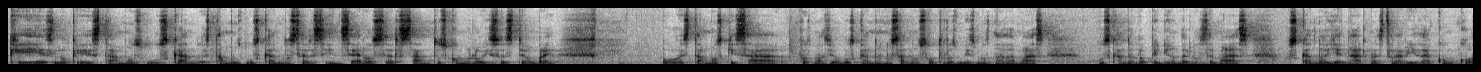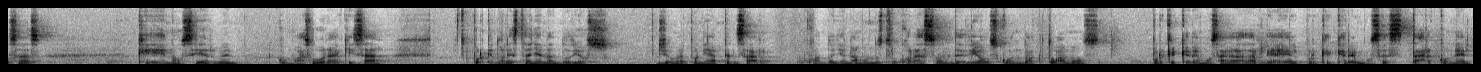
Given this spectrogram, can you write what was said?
¿qué es lo que estamos buscando? ¿Estamos buscando ser sinceros, ser santos como lo hizo este hombre? ¿O estamos quizá, pues más bien buscándonos a nosotros mismos nada más, buscando la opinión de los demás, buscando llenar nuestra vida con cosas que no sirven, como basura quizá, porque no le está llenando Dios? Yo me ponía a pensar, cuando llenamos nuestro corazón de Dios, cuando actuamos porque queremos agradarle a Él, porque queremos estar con Él.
